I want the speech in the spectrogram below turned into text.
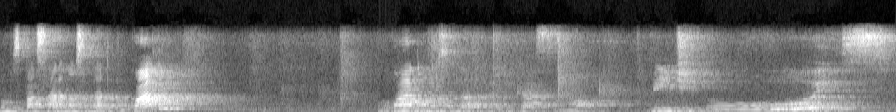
Vamos passar a nossa data para o quadro? O quadro, nossa data vai ficar assim, ó, 22,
